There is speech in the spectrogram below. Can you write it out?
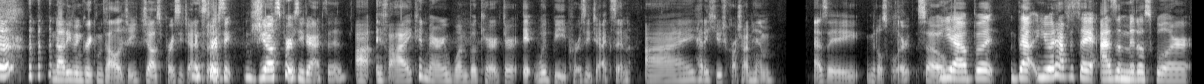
Not even Greek mythology, just Percy Jackson. Percy, just Percy Jackson. Uh, if I could marry one book character, it would be Percy Jackson. I had a huge crush on him as a middle schooler. So Yeah, but that you would have to say as a middle schooler,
